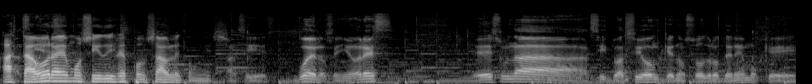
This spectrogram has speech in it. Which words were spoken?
Hasta ahora hemos sido irresponsables con eso. Así es. Bueno, señores, es una situación que nosotros tenemos que,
